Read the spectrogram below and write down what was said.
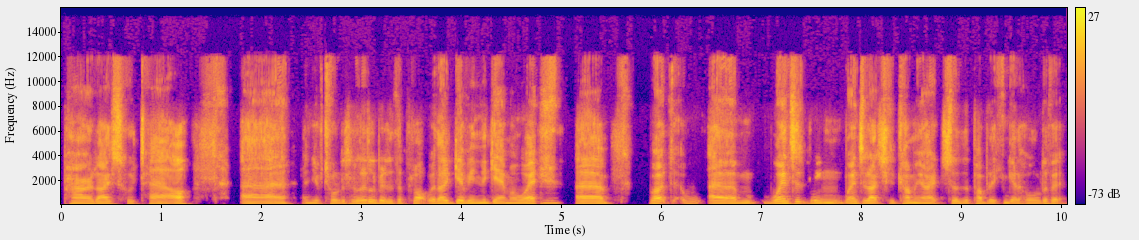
Paradise Hotel. Uh, and you've told us a little bit of the plot without giving the game away. Uh, but um, when's it being, when's it actually coming out so the public can get a hold of it?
